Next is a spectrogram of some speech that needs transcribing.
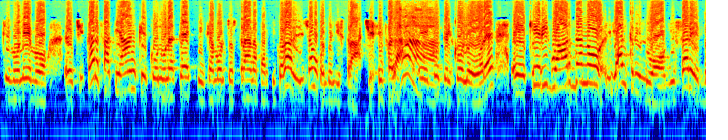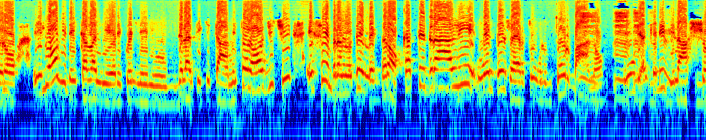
che volevo eh, citare fatti anche con una tecnica molto strana, particolare, diciamo con degli stracci, Ah. con del colore, eh, che riguardano gli altri luoghi, sarebbero i luoghi dei cavalieri, quelli dell'antichità mitologici e sembrano delle però cattedrali nel deserto ur- urbano, Mm, mm, quindi mm, anche lì mm, vi lascio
